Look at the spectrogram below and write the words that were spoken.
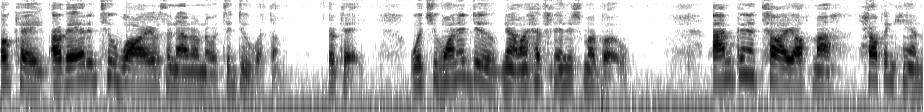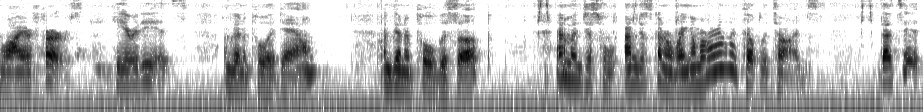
okay, I've added two wires and I don't know what to do with them. Okay, what you want to do, now I have finished my bow. I'm going to tie off my helping hand wire first. Here it is. I'm going to pull it down. I'm going to pull this up. I'm going to just I'm just going to ring them around a couple of times. That's it.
